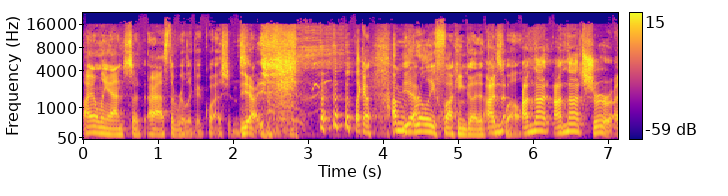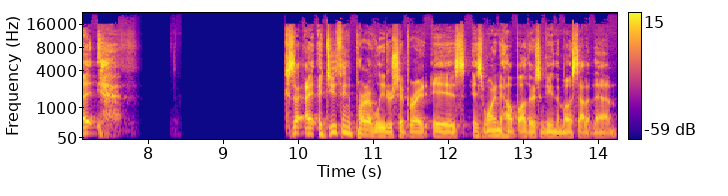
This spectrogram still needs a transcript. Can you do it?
I only answer I ask the really good questions. Yeah. like I'm, I'm Yeah. really fucking good at I'm, this. well, I'm not. I'm not sure. I because I, I do think part of leadership, right, is is wanting to help others and getting the most out of them.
